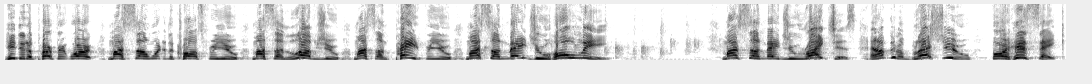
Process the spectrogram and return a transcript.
He did a perfect work. My son went to the cross for you. My son loves you. My son paid for you. My son made you holy. My son made you righteous. And I'm going to bless you for his sake.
